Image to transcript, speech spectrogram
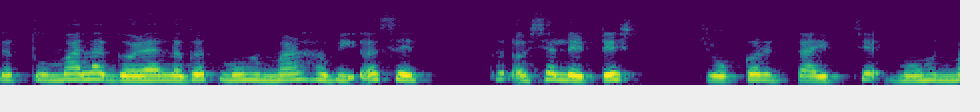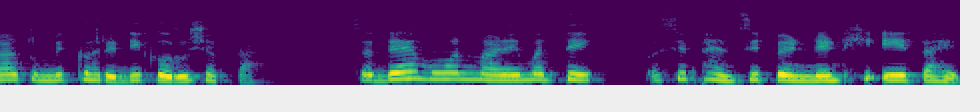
जर तुम्हाला गळ्यालगत मोहनमाळ हवी असेल तर अशा लेटेस्ट जोकर टाईपचे मोहनमाळ तुम्ही खरेदी करू शकता. सध्या या मोहनमाळेमध्ये असे फॅन्सी पेंडेंटही येत आहेत.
